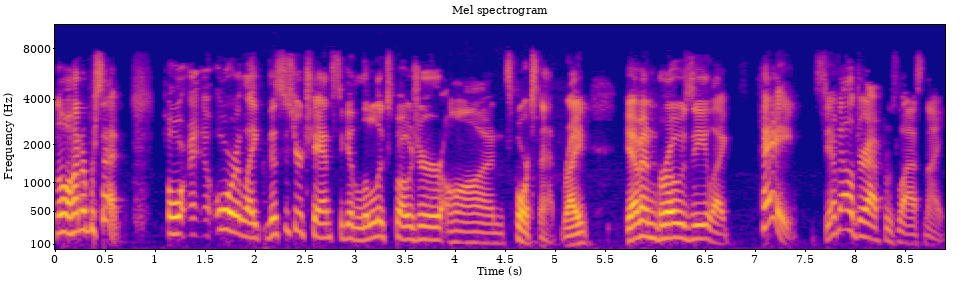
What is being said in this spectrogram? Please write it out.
No, 100%. Or or like this is your chance to get a little exposure on Sportsnet, right? You have Ambrosie like, "Hey, CFL draft was last night.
